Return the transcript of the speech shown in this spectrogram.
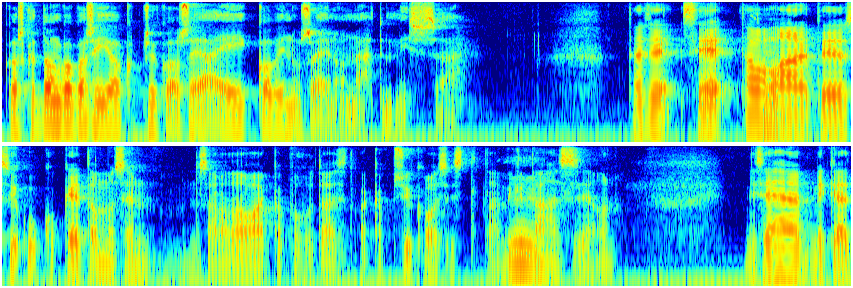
Koska tuon kokoisia joukkopsykooseja ei kovin usein ole nähty missään. Tai se, se tavallaan, mm. että jos joku kokee tuommoisen, no sanotaan vaikka puhutaan sitten vaikka psykoosista tai mikä mm. tahansa se on, niin sehän, mikä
